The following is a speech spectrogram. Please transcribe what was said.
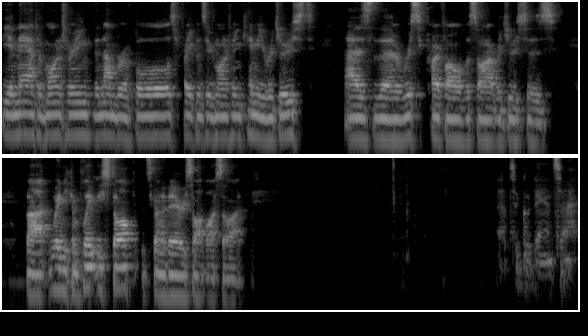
the amount of monitoring, the number of bores, frequency of monitoring can be reduced as the risk profile of the site reduces. But when you completely stop, it's going to vary site by site. That's a good answer.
